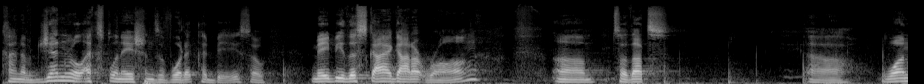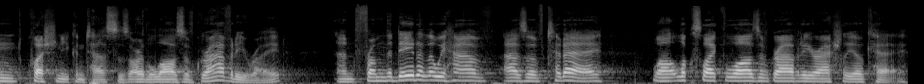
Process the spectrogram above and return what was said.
kind of general explanations of what it could be. So, maybe this guy got it wrong. Um, so, that's uh, one question you can test is are the laws of gravity right? And from the data that we have as of today, well, it looks like the laws of gravity are actually okay.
